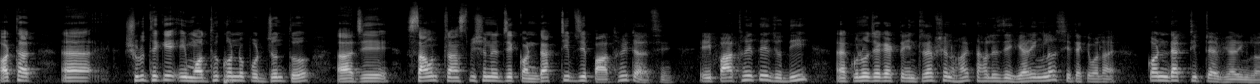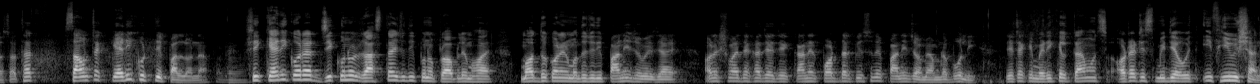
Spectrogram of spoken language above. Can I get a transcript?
অর্থাৎ শুরু থেকে এই মধ্যকর্ণ পর্যন্ত যে সাউন্ড ট্রান্সমিশনের যে কন্ডাক্টিভ যে পাথওয়েটা আছে এই পাথওয়েতে যদি কোনো জায়গায় একটা ইন্টারাপশন হয় তাহলে যে হিয়ারিং লস সেটাকে বলা হয় কন্ডাক্টিভ টাইপ হিয়ারিং লস অর্থাৎ সাউন্ডটা ক্যারি করতে পারল না। সেই ক্যারি করার যে কোনো রাস্তায় যদি কোনো প্রবলেম হয় মধ্যকর্ণের মধ্যে যদি পানি জমে যায় অনেক সময় দেখা যায় যে কানের পর্দার পিছনে পানি জমে, আমরা বলি, যেটাকে মেডিকেল টার্ম হচ্ছে অটাইটিস মিডিয়া উইথ ইফিউশন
